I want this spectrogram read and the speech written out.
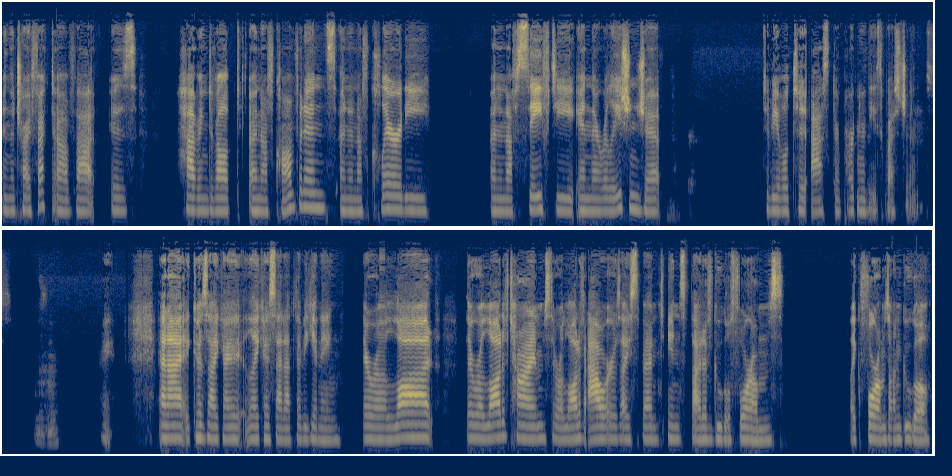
in the trifecta of that is having developed enough confidence and enough clarity and enough safety in their relationship to be able to ask their partner these questions. hmm and i because like i like i said at the beginning there were a lot there were a lot of times there were a lot of hours i spent inside of google forums like forums on google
